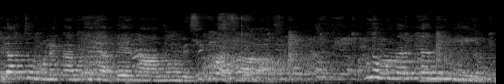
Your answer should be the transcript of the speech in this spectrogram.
piaccio mulengamia tena nome sikwasa unomangarilanini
